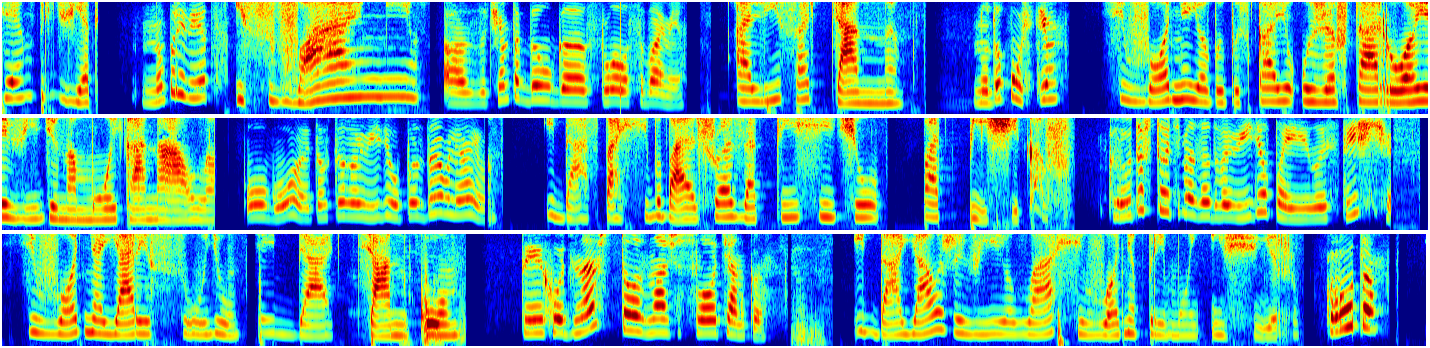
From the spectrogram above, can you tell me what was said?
Всем привет! Ну, привет. И с вами А зачем так долго слово с вами? Алиса Тянна. Ну, допустим. Сегодня я выпускаю уже второе видео на мой канал. Ого, это второе видео, поздравляю. И да, спасибо большое за тысячу подписчиков. Круто, что у тебя за два видео появилось тысяча. Сегодня я рисую тебя, Тянку. Ты хоть знаешь, что значит слово тянка? И да, я уже вела сегодня прямой эфир. Круто.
